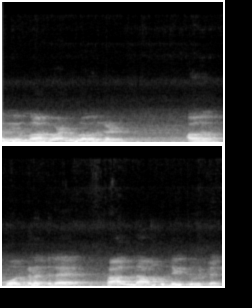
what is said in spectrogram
ரலியல்லாஹு அணுகு அவர்கள் அவங்க போர்க்களத்தில் காலில் அம்பு தேய்த்து விட்டது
